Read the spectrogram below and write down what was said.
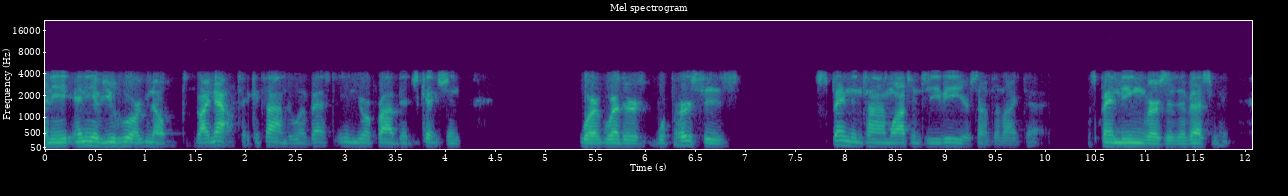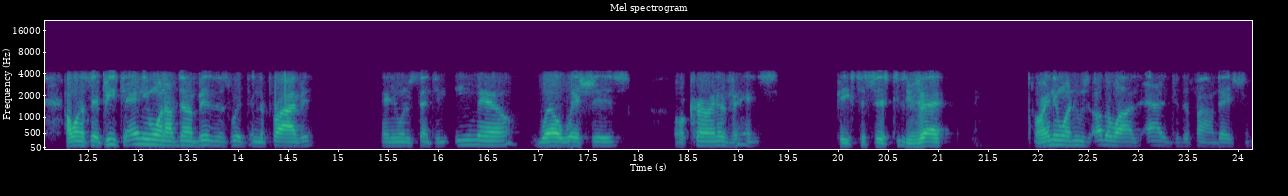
Any any of you who are you know right now taking time to invest in your private education, where whether versus spending time watching TV or something like that, spending versus investment. I want to say peace to anyone I've done business with in the private, anyone who sent an email, well wishes, or current events, Peace to Sister Yvette, or anyone who's otherwise added to the foundation,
